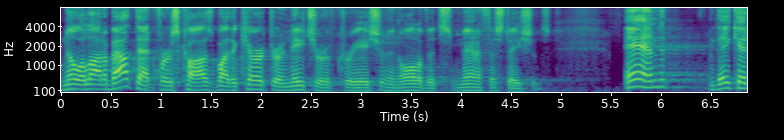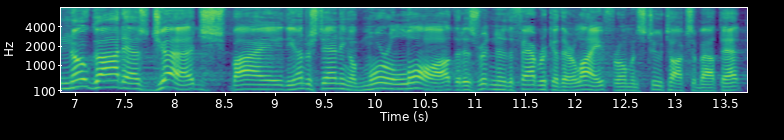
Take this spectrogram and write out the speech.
know a lot about that first cause by the character and nature of creation and all of its manifestations. And they can know God as judge by the understanding of moral law that is written into the fabric of their life. Romans 2 talks about that.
